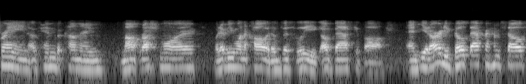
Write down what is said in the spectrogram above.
train of him becoming Mount Rushmore, whatever you want to call it, of this league, of basketball. And he had already built that for himself,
